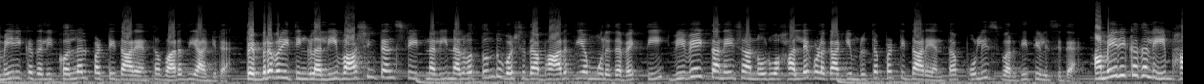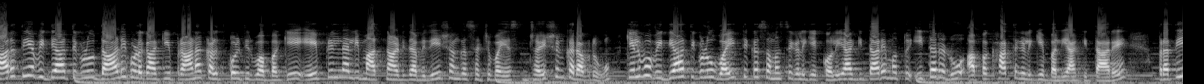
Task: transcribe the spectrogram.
ಅಮೆರಿಕದಲ್ಲಿ ಕೊಲ್ಲಲ್ಪಟ್ಟಿದ್ದಾರೆ ಅಂತ ವರದಿಯಾಗಿದೆ. ಫೆಬ್ರವರಿ ತಿಂಗಳಲ್ಲಿ ವಾಷಿಂಗ್ಟನ್ ಸ್ಟೇಟ್ನಲ್ಲಿ ನಲವತ್ತೊಂದು ವರ್ಷದ ಭಾರತೀಯ ಮೂಲದ ವ್ಯಕ್ತಿ ವಿವೇಕ್ ತನೇಜಾ ಅನ್ನೋರು ಹಲ್ಲೆಗೊಳಗಾಗಿ ಮೃತಪಟ್ಟಿದ್ದಾರೆ ಅಂತ ಪೊಲೀಸ್ ವರದಿ ತಿಳಿಸಿದೆ. ಅಮೆರಿಕದಲ್ಲಿ ಭಾರತೀಯ ವಿದ್ಯಾರ್ಥಿಗಳು ದಾಳಿಗೊಳಗಾಗಿ ಪ್ರಾಣ ಕಳೆದುಕೊಳ್ತಿರುವ ಬಗ್ಗೆ ಏಪ್ರಿಲ್ನಲ್ಲಿ ಮಾತನಾಡಿದ ವಿದೇಶಾಂಗ ಸಚಿವ ಎಸ್ ಜೈಶಂಕರ್ ಅವರು, ಕೆಲವು ವಿದ್ಯಾರ್ಥಿಗಳು ವೈಯಕ್ತಿಕ ಸಮಸ್ಯೆಗಳಿಗೆ ಕೊಲೆಯಾಗಿದ್ದಾರೆ ಮತ್ತು ಇತರರು ಅಪಘಾತಗಳಿಗೆ ಬಲಿಯಾಗಿದ್ದಾರೆ. ಪ್ರತಿ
